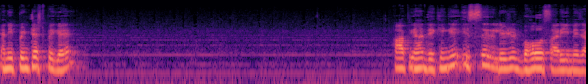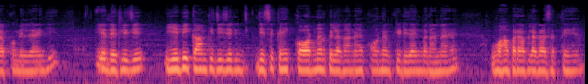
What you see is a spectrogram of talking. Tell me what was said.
यानी प्रिंटेस्ट पे गए। आप यहाँ देखेंगे इससे रिलेटेड बहुत सारी इमेज आपको मिल जाएँगी। ये देख लीजिए ये भी काम की चीज़ें जैसे कहीं कॉर्नर पे लगाना है कॉर्नर की डिज़ाइन बनाना है वहाँ पर आप लगा सकते हैं।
